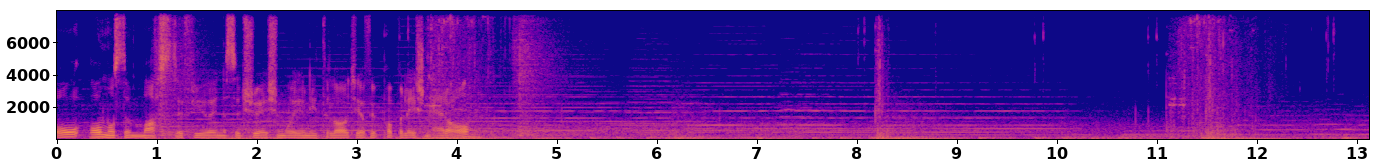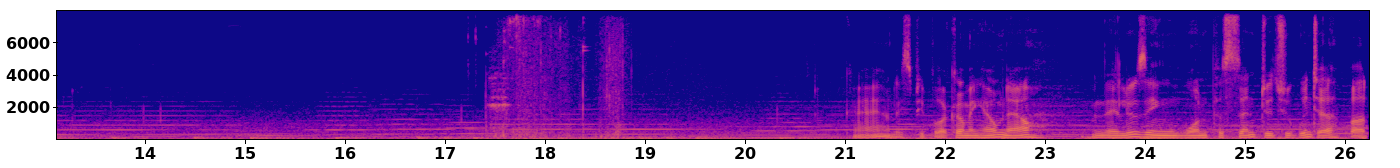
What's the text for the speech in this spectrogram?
all, almost a must if you're in a situation where you need the loyalty of your population at all. People are coming home now. And they're losing 1% due to winter, but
